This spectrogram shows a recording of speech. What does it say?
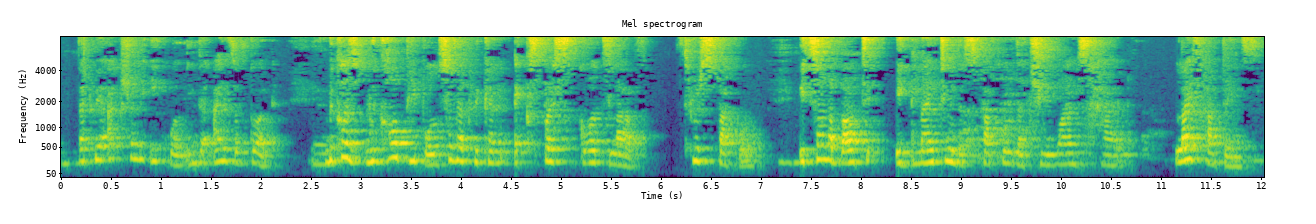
mm. that we are actually equal in the eyes of God. Because we call people so that we can express God's love through Sparkle. Mm-hmm. It's all about igniting the sparkle that you once had. Life happens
